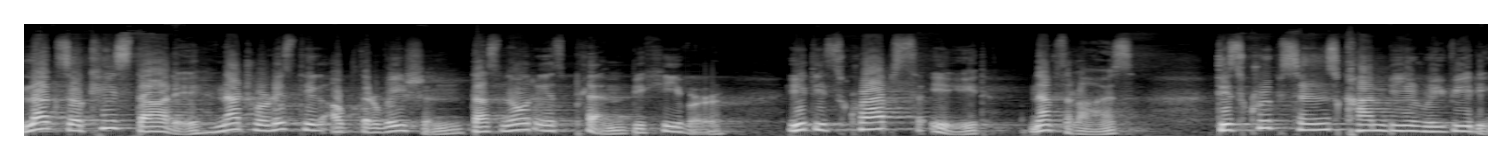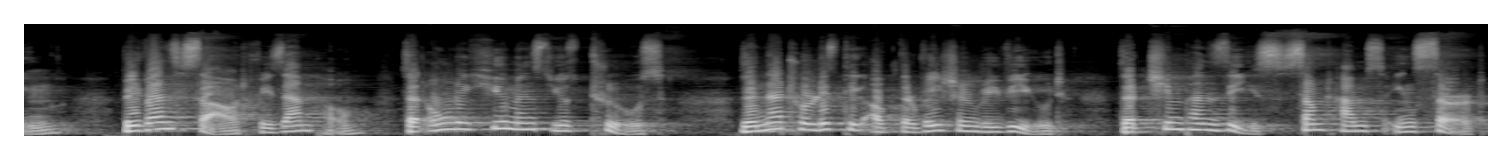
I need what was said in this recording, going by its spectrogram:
Like the case study, naturalistic observation does not explain behavior, it describes it. Nevertheless, descriptions can be revealing. We once thought, for example, that only humans use tools. The naturalistic observation revealed that chimpanzees sometimes insert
